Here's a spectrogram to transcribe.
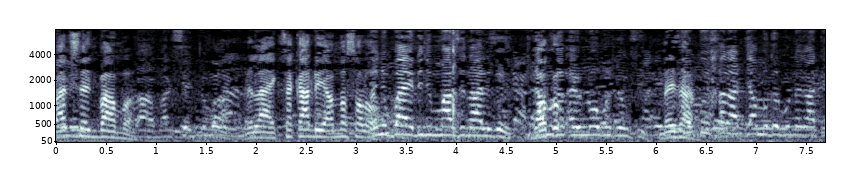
baak sëñ Bamba. billaahi sa kàddu yi am na solo. dañu bàyyi di ñu marginaliser. jàmm ay noble ñoom fii. ndeysaan kuy xalaat jàmm bu négatif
